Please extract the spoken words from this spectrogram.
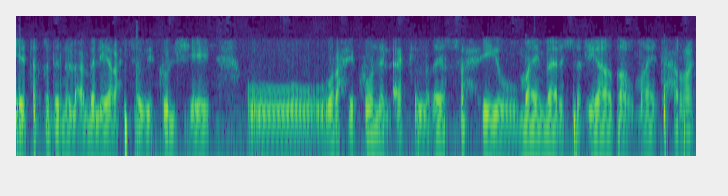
يعتقد إنه العملية راح تسوي كل شيء وراح يكون الأكل غير صحي وما يمارس الرياضة وما يتحرك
